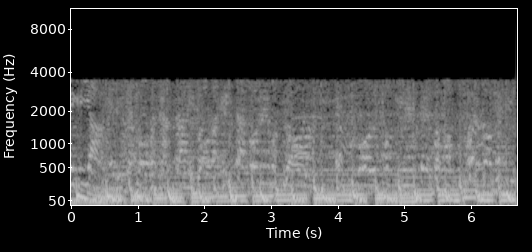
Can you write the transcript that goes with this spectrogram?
Alegría. América toda canta y toda grita con emoción. El fútbol continente, somos un pueblo que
